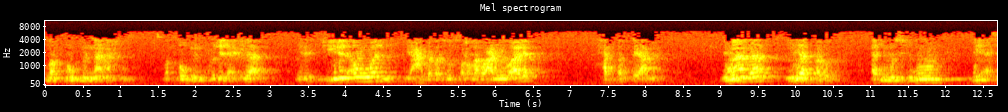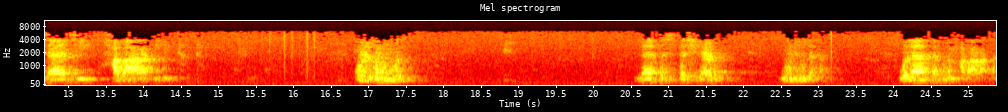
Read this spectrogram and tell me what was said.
مطلوب منا نحن مطلوب من كل الأجيال من الجيل الأول في عهد الرسول صلى الله عليه وآله حتى القيامة. لماذا؟ ليرتبط المسلمون بأساس حضارتهم. كل أمة لا تستشعر وجودها ولا تفهم حضارتها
